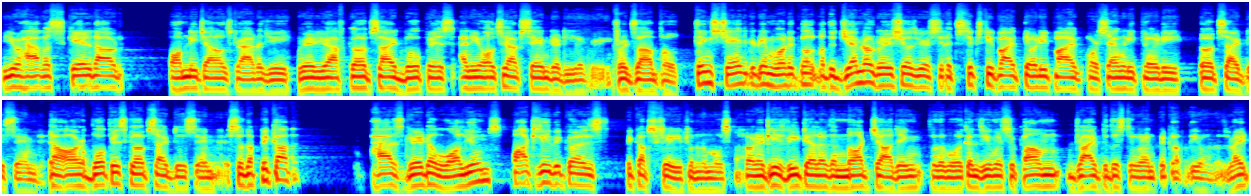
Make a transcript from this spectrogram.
you have a scaled out omni-channel strategy where you have curbside BOPIS and you also have same day delivery, for example, things change between vertical, but the general ratios we're seeing it's 65, 35 or 70, 30 curbside to same day or BOPIS curbside to same day. So the pickup has greater volumes, partly because pickup's free for the most part, or at least retailers are not charging for the most consumers to come, drive to the store and pick up the orders, right?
